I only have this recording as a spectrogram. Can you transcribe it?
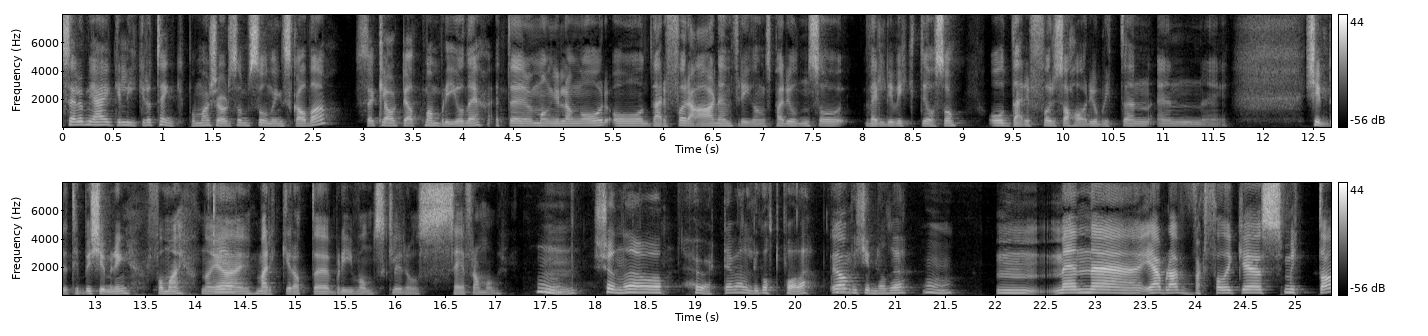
selv om jeg ikke liker å tenke på meg sjøl som soningsskada, så er det klart at man blir jo det etter mange lange år, og derfor er den frigangsperioden så veldig viktig også. Og derfor så har det jo blitt en, en eh, kilde til bekymring for meg, når jeg ja. merker at det blir vanskeligere å se framover. Mm. Mm. Skjønner og hørte veldig godt på deg, hvor ja. bekymra du er. Mm. mm men eh, jeg blei i hvert fall ikke smitta,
